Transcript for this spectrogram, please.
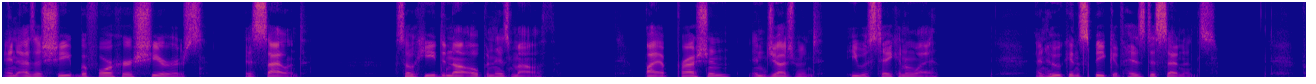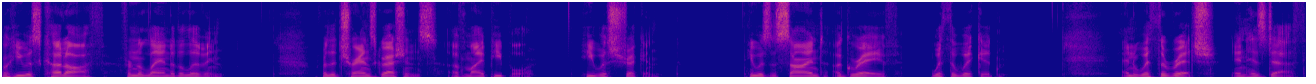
and as a sheep before her shearers is silent, so he did not open his mouth. By oppression and judgment he was taken away. And who can speak of his descendants? For he was cut off from the land of the living. For the transgressions of my people he was stricken. He was assigned a grave with the wicked, and with the rich in his death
